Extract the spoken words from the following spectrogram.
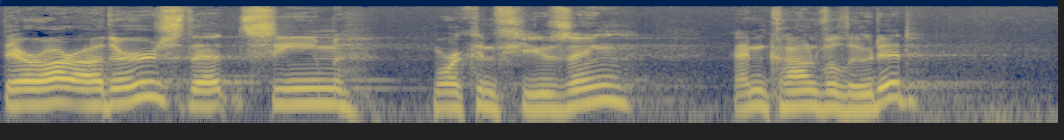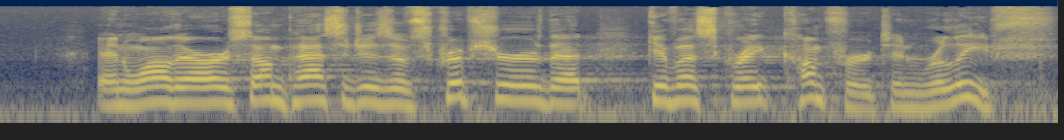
there are others that seem more confusing and convoluted. And while there are some passages of Scripture that give us great comfort and relief,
